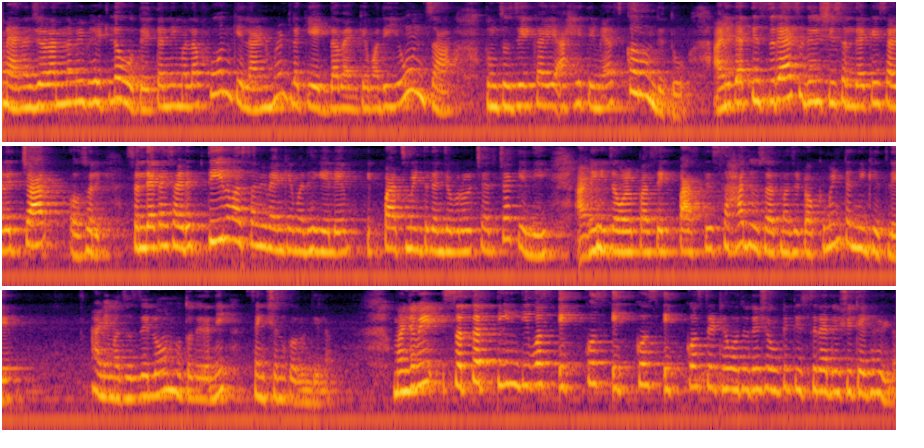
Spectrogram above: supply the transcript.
मॅनेजरांना मी भेटले होते त्यांनी मला फोन केला आणि म्हटलं की एकदा बँकेमध्ये येऊन जा. तुमचं जे काही आहे ते मी आज करून देतो. आणि त्या तिसऱ्याच दिवशी संध्याकाळी साडेचार सॉरी संध्याकाळी साडेतीन वाजता मी बँकेमध्ये गेले. एक पाच मिनटं त्यांच्याबरोबर चर्चा केली आणि जवळपास एक पाच ते सहा दिवसात माझे डॉक्युमेंट त्यांनी घेतले. आणि माझं जे लोन होतं ते त्यांनी सँक्शन करून दिलं. म्हणजे मी सतत तीन दिवस एकच एकच एकच ते ठेवत होते. शेवटी तिसऱ्या दिवशी ते घडलं.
